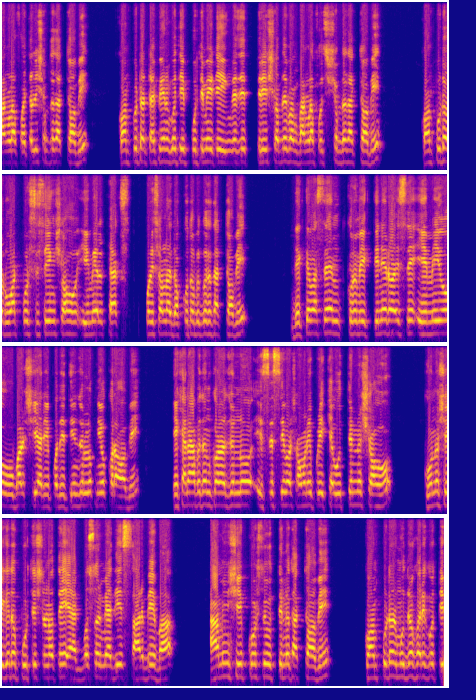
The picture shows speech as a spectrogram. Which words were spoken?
বাংলা পঁয়তাল্লিশ শব্দ থাকতে হবে। কম্পিউটার টাইপিং এর গতি প্রতি মিনিটে ইংরেজি ত্রিশ শব্দ এবং বাংলা পঁচিশ শব্দ থাকতে হবে। কম্পিউটার, ওয়ার্ড প্রসেসিং সহ ইমেল, ফ্যাক্স পরিচালনায় দক্ষতা, অভিজ্ঞতা থাকতে হবে। দেখতে পাচ্ছেন ক্রমিক তিনে রয়েছে এমই ও ওভারসিয়ার এ পদে তিনজন লোক নিয়োগ করা হবে। এখানে আবেদন করার জন্য এসএসসি বা সমানের পরীক্ষায় উত্তীর্ণ সহ কোন শিক্ষিত প্রতিষ্ঠানতে এক বছর মেয়াদী সার্ভে বা আমিনশিপ কোর্সে উত্তীর্ণ থাকতে হবে। কম্পিউটার মুদ্রাক্ষরে গতি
